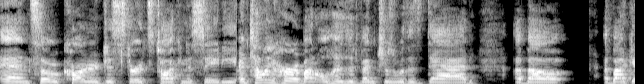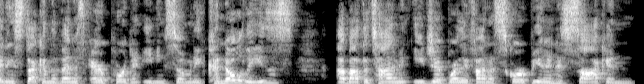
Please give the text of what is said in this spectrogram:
And so carter just starts talking to sadie and telling her about all his adventures with his dad about about getting stuck in the venice airport and eating so many cannolis about the time in egypt where they found a scorpion in his sock and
